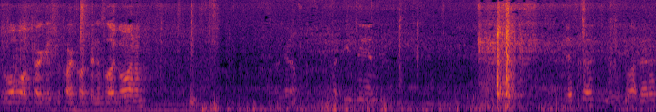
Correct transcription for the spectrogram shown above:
the wall ball targets with Hardcore Fitness logo on them. We're gonna put these in. This stuff is a lot better.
